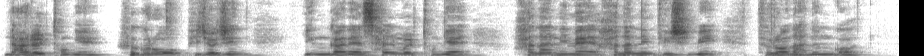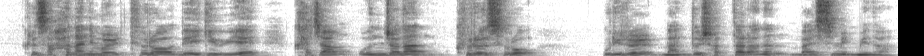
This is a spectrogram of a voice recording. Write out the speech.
나를 통해 흙으로 빚어진 인간의 삶을 통해 하나님의 하나님 되심이 드러나는 것. 그래서 하나님을 드러내기 위해 가장 온전한 그릇으로 우리를 만드셨다라는 말씀입니다.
